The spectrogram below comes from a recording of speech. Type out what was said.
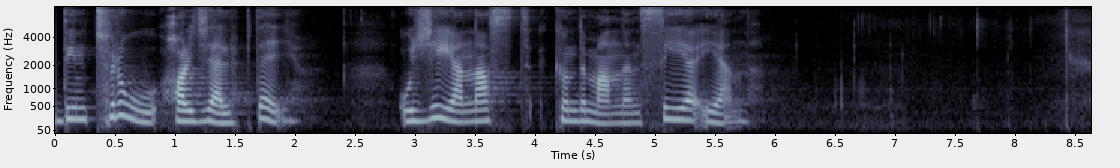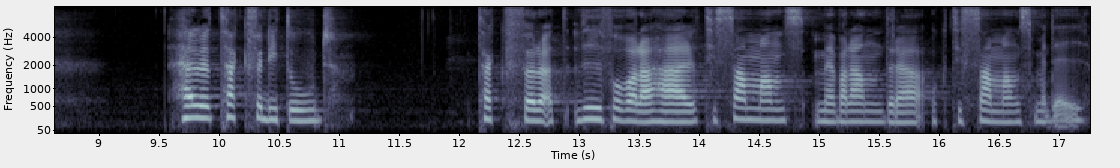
din tro har hjälpt dig. Och genast kunde mannen se igen. Herre, tack för ditt ord. Tack för att vi får vara här tillsammans med varandra och tillsammans med dig.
